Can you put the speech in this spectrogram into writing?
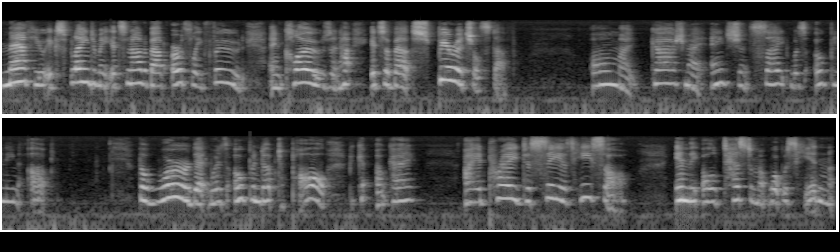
Matthew explain to me it's not about earthly food and clothes and how, it's about spiritual stuff. Oh my gosh, my ancient sight was opening up. The word that was opened up to Paul, because, okay? I had prayed to see as he saw in the Old Testament what was hidden,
